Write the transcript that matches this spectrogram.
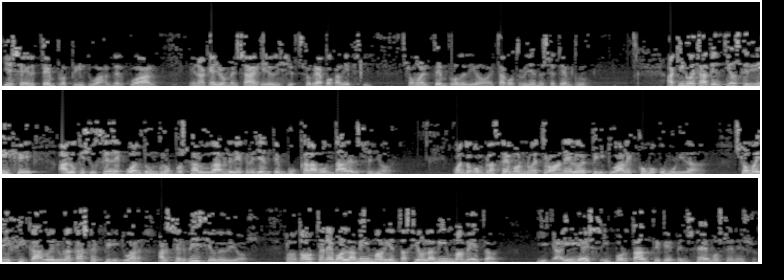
Y ese es el templo espiritual del cual en aquellos mensajes que yo dije sobre Apocalipsis, somos el templo de Dios, está construyendo ese templo. Aquí nuestra atención se dirige a lo que sucede cuando un grupo saludable de creyentes busca la bondad del Señor, cuando complacemos nuestros anhelos espirituales como comunidad. Somos edificados en una casa espiritual al servicio de Dios. Cuando todos tenemos la misma orientación, la misma meta, y ahí es importante que pensemos en eso.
